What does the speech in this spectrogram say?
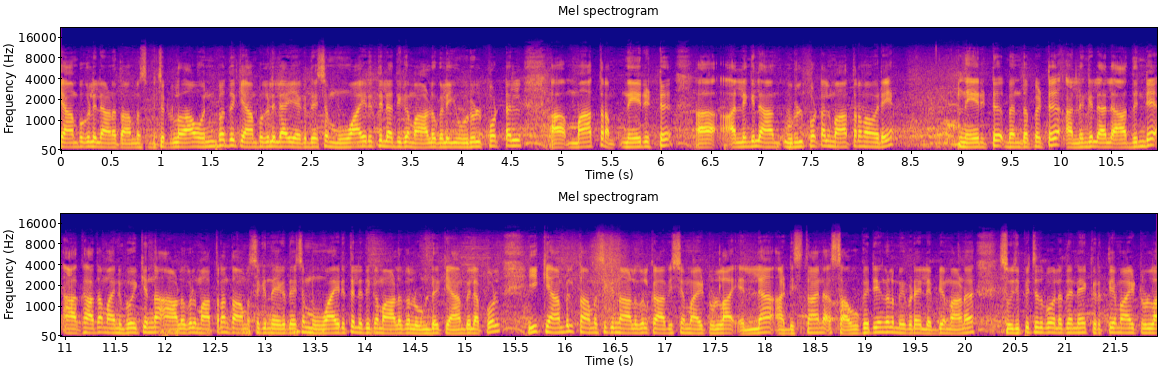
ക്യാമ്പുകളിലാണ് താമസിപ്പിച്ചിട്ടുള്ളത്. ആ ഒൻപത് ക്യാമ്പുകളിലായി ഏകദേശം മൂവായിരത്തിലധികം ആളുകൾ ഈ ഉരുൾപൊട്ടൽ മാത്രം നേരിട്ട് അല്ലെങ്കിൽ ആ ഉരുൾപൊട്ടൽ മാത്രം അവരെ നേരിട്ട് ബന്ധപ്പെട്ട് അല്ലെങ്കിൽ അല്ല അതിന്റെ ആഘാതം അനുഭവിക്കുന്ന ആളുകൾ മാത്രം താമസിക്കുന്ന ഏകദേശം മൂവായിരത്തിലധികം ആളുകളുണ്ട് ക്യാമ്പിൽ. അപ്പോൾ ഈ ക്യാമ്പിൽ താമസിക്കുന്ന ആളുകൾക്ക് ആവശ്യമായിട്ടുള്ള എല്ലാ അടിസ്ഥാന സൗകര്യങ്ങളും ഇവിടെ ലഭ്യമാണ്. സൂചിപ്പിച്ചതുപോലെ തന്നെ കൃത്യമായിട്ടുള്ള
